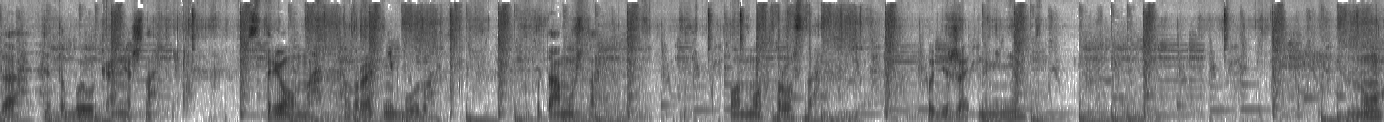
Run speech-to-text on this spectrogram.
Да, это было, конечно, стрёмно. Врать не буду. Потому что он мог просто побежать на меня. Ну,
